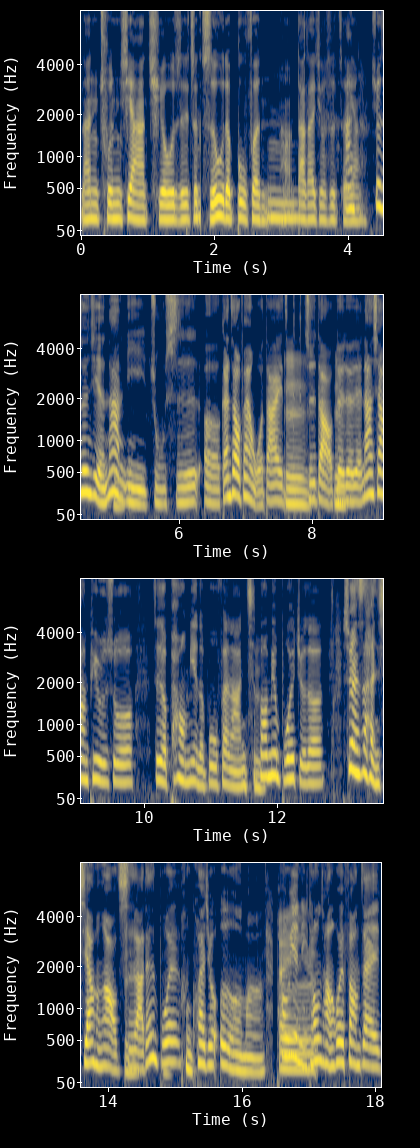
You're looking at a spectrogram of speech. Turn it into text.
咱春夏秋这这食物的部分，哈、嗯，大概就是这样。啊、秀珍姐，那你主食呃干燥饭，我大概知道，嗯、对对对。那像譬如说这个泡面的部分啊，你吃泡面不会觉得虽然是很香很好吃啊，嗯、但是不会很快就饿了吗？泡面你通常会放在。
